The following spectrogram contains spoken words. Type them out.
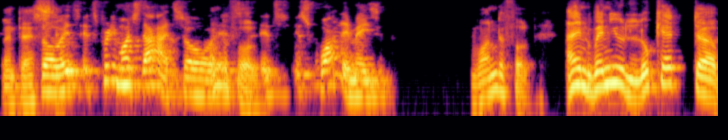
fantastic so it's it's pretty much that so it's, it's it's quite amazing Wonderful. And when you look at, uh,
